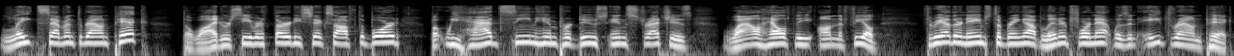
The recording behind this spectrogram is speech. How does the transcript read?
late seventh round pick, the wide receiver 36 off the board, but we had seen him produce in stretches while healthy on the field. Three other names to bring up. Leonard Fournette was an eighth round pick.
